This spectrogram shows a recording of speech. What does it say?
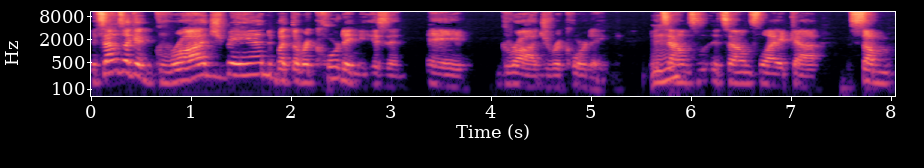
It sounds like a garage band, but the recording isn't a garage recording. It Mhm. sounds it sounds like uh, some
